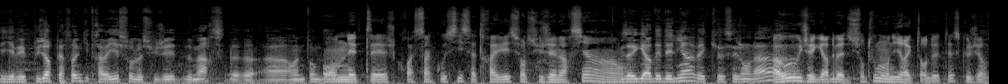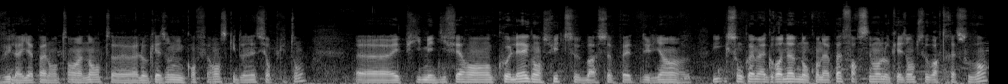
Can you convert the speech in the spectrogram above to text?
Et il y avait plusieurs personnes qui travaillaient sur le sujet de Mars euh, en même temps que vous On était, je crois, 5 ou 6 à travailler sur le sujet martien. Hein. Vous avez gardé des liens avec euh, ces gens-là Ah oui, j'ai gardé bah, surtout mon directeur de thèse que j'ai revu là il n'y a pas longtemps à Nantes euh, à l'occasion d'une conférence qu'il donnait sur Pluton. Euh, et puis mes différents collègues, ensuite, bah, ça peut être des liens euh, qui sont quand même à Grenoble, donc on n'a pas forcément l'occasion de se voir très souvent.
